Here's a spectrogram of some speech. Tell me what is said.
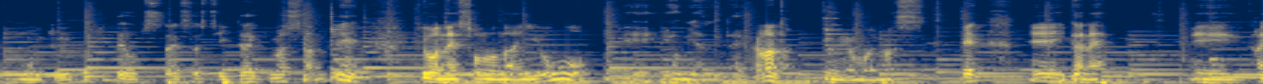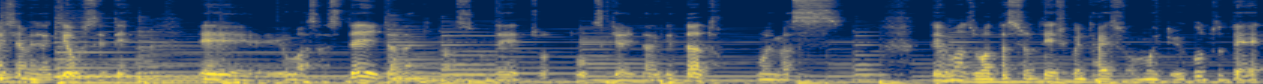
思いということでお伝えさせていただきましたので、今日はね、その内容を、えー、読み上げたいかなというふうに思います。で、えー、以下ね、えー、会社名だけを伏せて、えー、読まさせていただきますので、ちょっとお付き合いいただけたらと思います。で、まず私の転職に対する思いということで、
